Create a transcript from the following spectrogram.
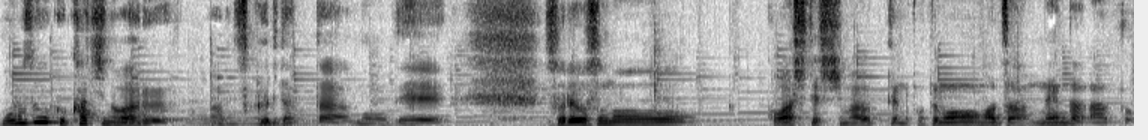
ものすごく価値のあるあの作りだったもので、それをその、壊してしまうっていうのはとてもまあ残念だなと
